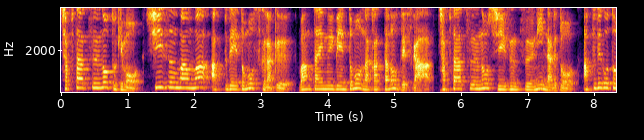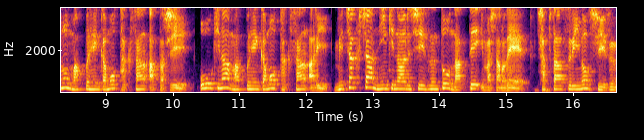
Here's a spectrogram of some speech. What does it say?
チャプター2の時もシーズン1はアップデートも少なく、ワンタイムイベントもなかったのですが、チャプター2のシーズン2になると、アップデごとのマップ変化もたくさんあったし、大きなマップ変化もたくさんあり、めちゃくちゃ人気のあるシーズンとなっていましたので、チャプター3のシーズン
